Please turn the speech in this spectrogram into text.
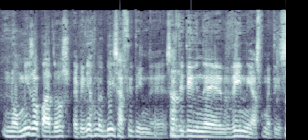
Νομίζω πάντως, επειδή έχουμε μπει σε αυτή την, ε, σε αυτή την ε, δίνη ας πούμε, της,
